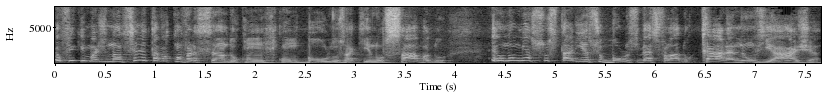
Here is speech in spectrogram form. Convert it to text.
Eu fico imaginando, se ele estava conversando com, com Boulos aqui no sábado, eu não me assustaria se o Boulos tivesse falado, cara, não viaja,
